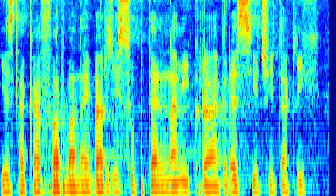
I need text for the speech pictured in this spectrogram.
Jest taka forma najbardziej subtelna mikroagresji, czyli takich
